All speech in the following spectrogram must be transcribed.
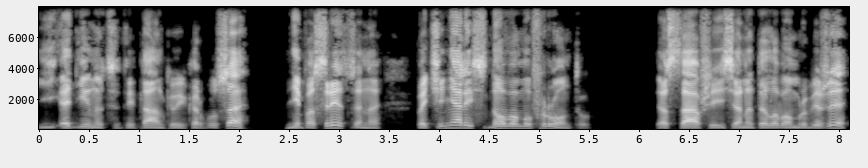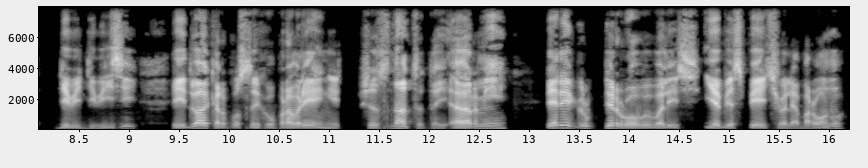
и 11-й танковый корпуса непосредственно подчинялись новому фронту. Оставшиеся на тыловом рубеже 9 дивизий и два корпусных управления 16-й армии перегруппировывались и обеспечивали оборону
